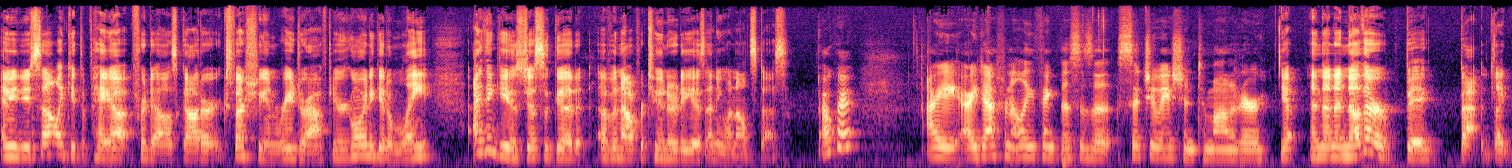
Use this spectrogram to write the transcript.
I mean, it's not like you have to pay up for Dallas Goedert, especially in redraft. You're going to get him late. I think he has just as good of an opportunity as anyone else does. Okay. I I definitely think this is a situation to monitor. Yep. And then another big, bad, like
